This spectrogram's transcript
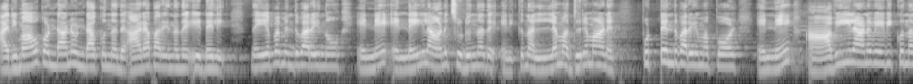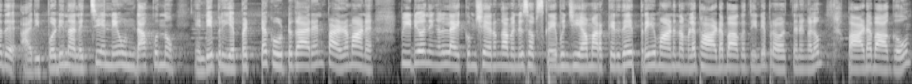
അരിമാവ് കൊണ്ടാണ് ഉണ്ടാക്കുന്നത്. ആരാ പറയുന്നത്? ഇഡലി. നെയ്യപ്പം എന്ത് പറയുന്നു? എന്നെ എണ്ണയിലാണ് ചുടുന്നത്. എനിക്ക് നല്ല മധുരമാണ്. പുട്ട് എന്ത് പറയും അപ്പോൾ? എന്നെ ആവിയിലാണ് വേവിക്കുന്നത്. അരിപ്പൊടി നനച്ച് എന്നെ ഉണ്ടാക്കുന്നു. എന്റെ പ്രിയപ്പെട്ട കൂട്ടുകാരൻ പഴമാണ്. വീഡിയോ നിങ്ങൾ ലൈക്കും ഷെയറും കമന്റും സബ്സ്ക്രൈബും ചെയ്യാൻ മറക്കരുത്. ഇത്രയുമാണ് നമ്മളെ പാഠഭാഗത്തിന്റെ പ്രവർത്തനങ്ങളും പാഠഭാഗവും.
